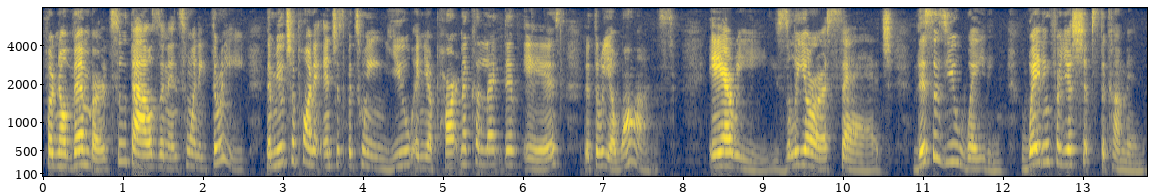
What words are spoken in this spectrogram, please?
For November 2023, the mutual point of interest between you and your partner collective is the Three of Wands. Aries, Leo, or Sag. This is you waiting, waiting for your ships to come in,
